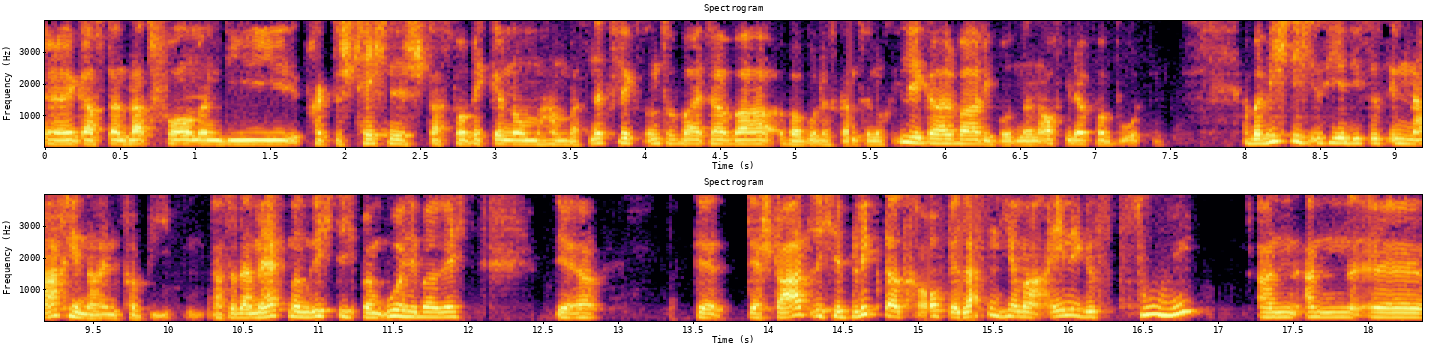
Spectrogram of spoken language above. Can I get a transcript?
äh, gab es dann Plattformen, die praktisch technisch das vorweggenommen haben, was Netflix und so weiter war, aber wo das Ganze noch illegal war, die wurden dann auch wieder verboten. Aber wichtig ist hier dieses im Nachhinein verbieten. Also da merkt man richtig beim Urheberrecht, der, der, der staatliche Blick darauf, wir lassen hier mal einiges zu an, an äh,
